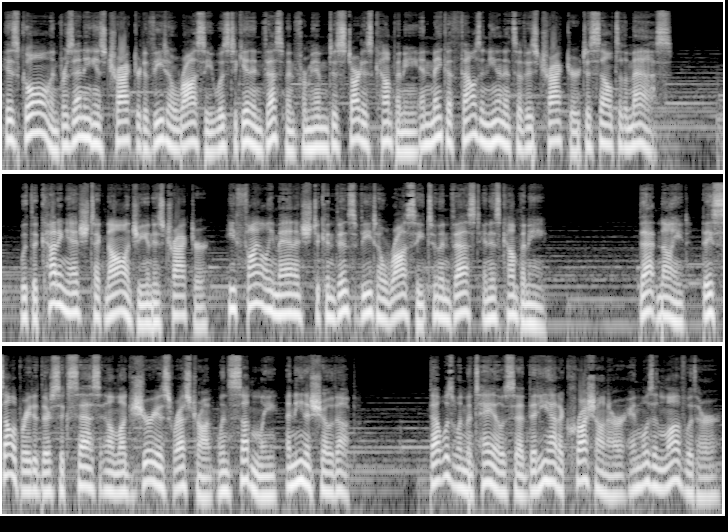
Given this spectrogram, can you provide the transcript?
His goal in presenting his tractor to Vito Rossi was to get investment from him to start his company and make a thousand units of his tractor to sell to the mass. With the cutting-edge technology in his tractor, he finally managed to convince Vito Rossi to invest in his company. That night, they celebrated their success in a luxurious restaurant when suddenly, Anita showed up. That was when Matteo said that he had a crush on her and was in love with her.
